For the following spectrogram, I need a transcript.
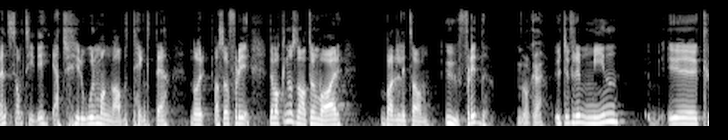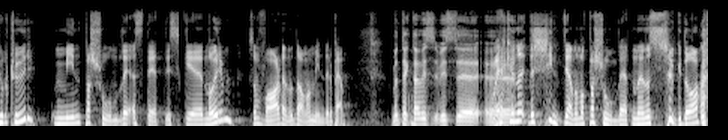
men samtidig, jeg tror mange hadde tenkt det. Når, altså, fordi det var ikke noe sånn at hun var bare litt sånn uflidd. Okay. Ut ifra min eh, kultur, min personlige estetiske norm, så var denne dama mindre pen. Men tenk deg hvis, hvis uh, Og jeg kunne, det skinte gjennom at personligheten hennes sugde òg.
